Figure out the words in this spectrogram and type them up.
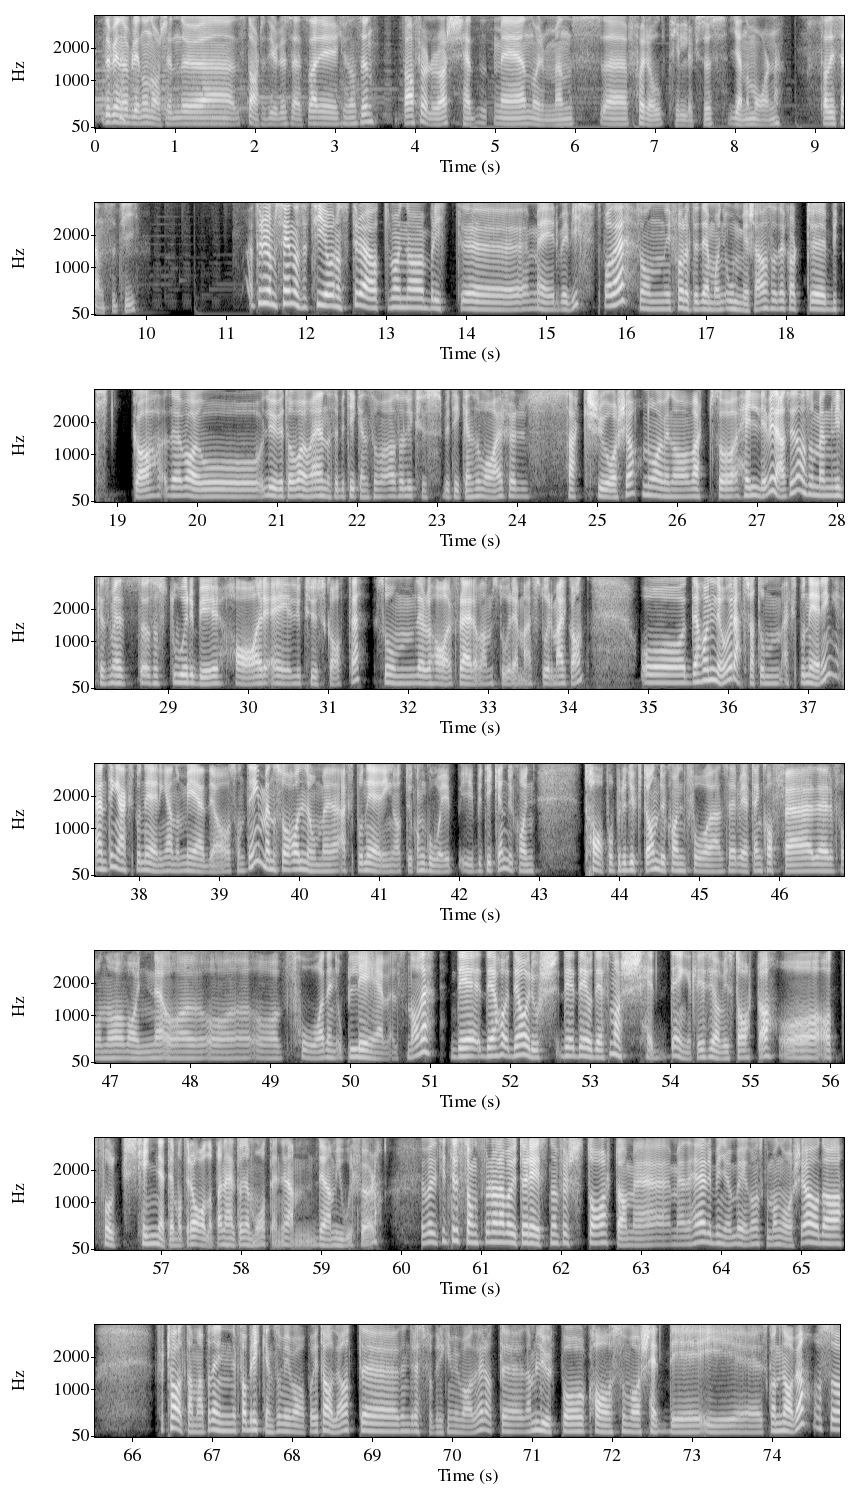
Det begynner å bli noen år siden du eh, startet Julius Cæsar i Kristiansund. Hva føler du har skjedd med nordmenns eh, forhold til luksus gjennom årene? Ta de seneste ti. Jeg tror De seneste ti årene så tror jeg at man har blitt uh, mer bevisst på det, sånn i forhold til det man omgir seg. Altså det er klart uh, Butikker det var jo Louis Vuitton var jo den eneste butikken som, altså luksusbutikken som var her for seks-sju år siden. Nå har vi nå vært så heldige, vil jeg si, da, som en hvilken som helst altså storby har ei luksusgate som der du har flere av de store, store merkene. Og det handler jo rett og slett om eksponering. En ting er eksponering gjennom media og sånne ting, men så handler det om eksponering at du kan gå i, i butikken, du kan ta på produktene. Du kan få servert en kaffe eller få noe vann og, og, og få den opplevelsen av det. Det, det, det, jo, det, er jo det som har skjedd egentlig siden vi starta, at folk kjenner til materialet på en helt annen måte enn det de, gjorde før. da. Det var litt interessant, for når jeg var ute og reiste, når jeg først starta med, med, det her, det begynner å bli ganske mange år siden, og da fortalte de meg på den fabrikken som vi var på i Italia, at, uh, den dressfabrikken vi var der, at uh, de lurte på hva som var skjedd i, i Skandinavia. Og så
